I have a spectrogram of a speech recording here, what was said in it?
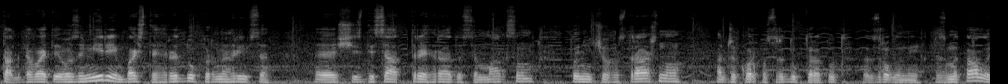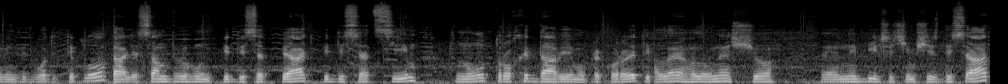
Так, давайте його заміряємо. Бачите, редуктор нагрівся е, 63 градуси максимум. то нічого страшного, адже корпус редуктора тут зроблений з металу, він відводить тепло. Далі сам двигун 55-57. Ну, трохи дав я йому прикорити, але головне, що е, не більше, ніж 60.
